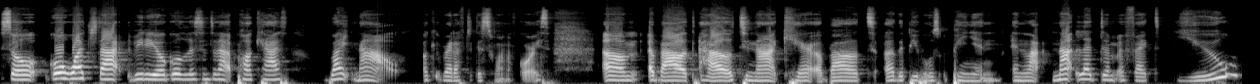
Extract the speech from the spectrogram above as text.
So go watch that video. Go listen to that podcast right now. Okay. Right after this one, of course, um, about how to not care about other people's opinion and not, not let them affect you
